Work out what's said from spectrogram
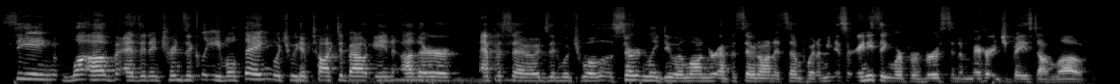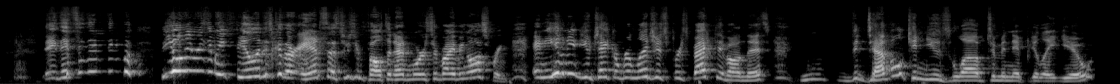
seeing love as an intrinsically evil thing, which we have talked about in other episodes, and which we'll certainly do a longer episode on at some point. I mean, is there anything more perverse than a marriage based on love? It's, it's, it's, the only reason we feel it is because our ancestors who felt it had more surviving offspring. And even if you take a religious perspective on this, the devil can use love to manipulate you.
